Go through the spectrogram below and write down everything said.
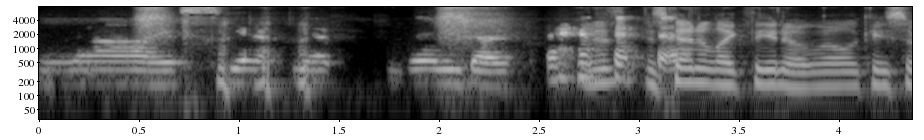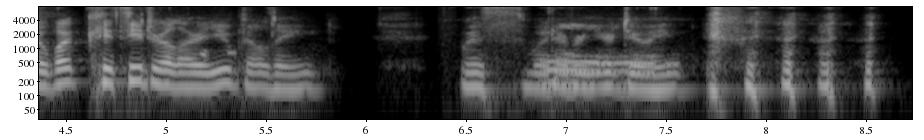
nice. Yeah, yeah. There go. it's, it's kind of like, you know, well, okay, so what cathedral are you building with whatever mm. you're doing?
